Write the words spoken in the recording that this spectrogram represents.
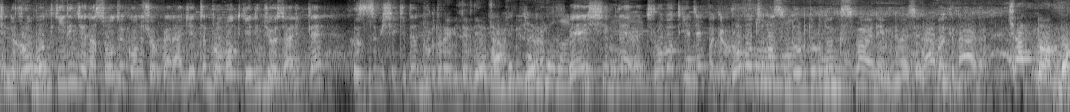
Şimdi robot gelince nasıl olacak onu çok merak ettim. Robot gelince özellikle hızlı bir şekilde durdurabilir diye tahmin ediyorum. Ve şimdi evet robot gelecek. Bakın robotu nasıl durdurduğu kısmı önemli mesela. Bakın abi. Çat dondu.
